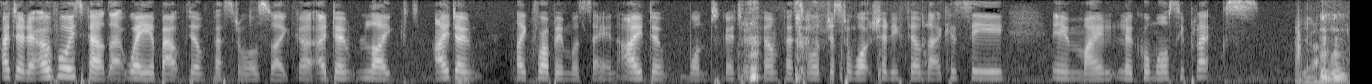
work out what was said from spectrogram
I don't know. I've always felt that way about film festivals. Like uh, I don't like I don't like Robin was saying. I don't want to go to a film festival just to watch any film that I could see in my local multiplex Yeah. Mhm.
